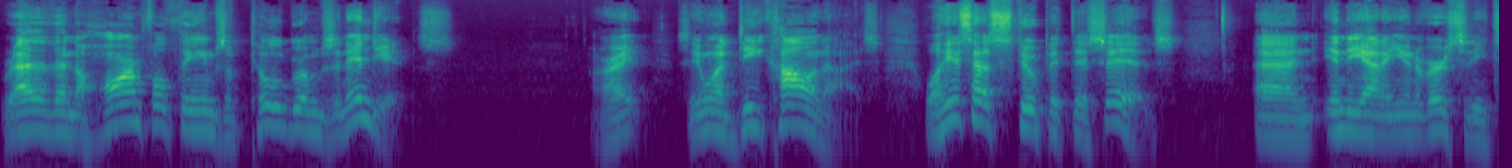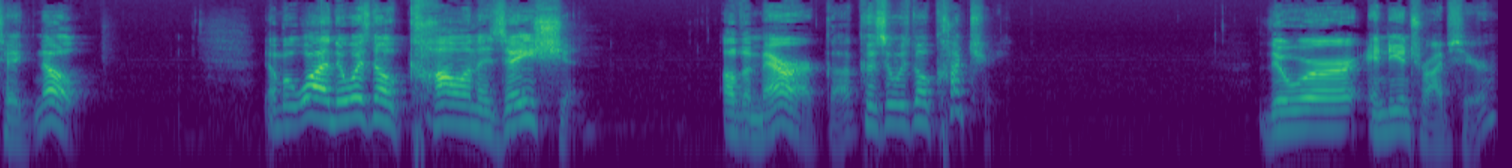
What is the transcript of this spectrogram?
rather than the harmful themes of pilgrims and Indians. All right? So you want to decolonize. Well, here's how stupid this is. And Indiana University take note. Number one, there was no colonization of America because there was no country. There were Indian tribes here,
